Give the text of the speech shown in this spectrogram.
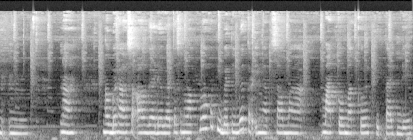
Mm-mm. Nah, ngebahas soal gak ada batasan waktu, aku tiba-tiba teringat sama matkul-matkul kita deh.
